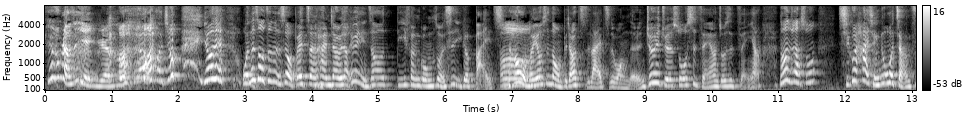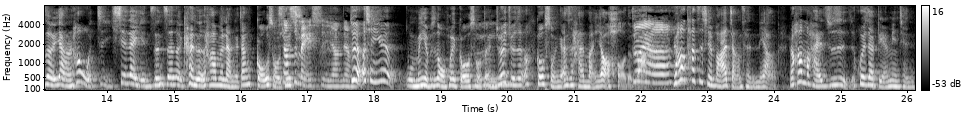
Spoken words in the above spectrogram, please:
因为他们俩是演员吗？然 后我就 有点，我那时候真的是有被震撼教育到，因为你知道第一份工作你是一个白痴，然后我们又是那种比较直来直往的人，你就会觉得说是怎样就是怎样，然后你就想说。奇怪，他以前跟我讲这样，然后我自己现在眼睁睁的看着他们两个这样勾手，像是没事一样这样。对，而且因为我们也不是那种会勾手的，嗯、你就会觉得哦，勾手应该是还蛮要好的吧？对啊。然后他之前把他讲成那样，然后他们还就是会在别人面前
